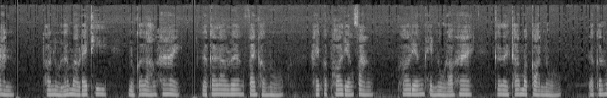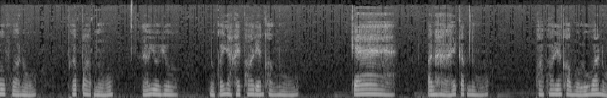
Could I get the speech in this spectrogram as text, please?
กัน พอหนูเริ่มเมาได้ที่ หนูก็ร้องไห้ แล้วก็เล่าเรื่องแฟนของหนู ให้พ่อพ่อเลี้ยงฟัง พ่อเลี้ยงเห็นหนูร้องไห้ ก็เลยเข้ามากอดหนู แล้วก็ลูบหัวหนู เพื่อปลอบหนู แล้วอยู่ๆหนูก็อยากให้พ่อเลี้ยงของหนู แก้ปัญหาให้กับหนู พอพ่อเลี้ยงของหนูรู้ว่าหนู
